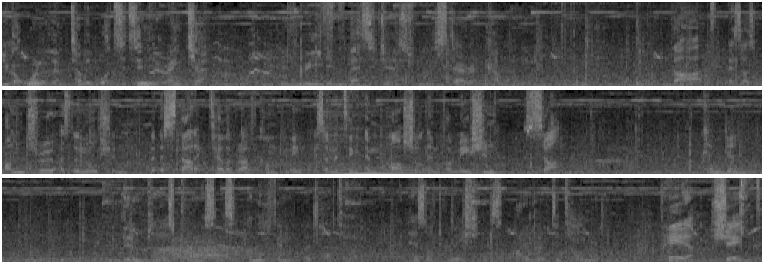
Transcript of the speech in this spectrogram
You got one of them telly what's it's in here, ain't you? You've been reading messages from the Starrick Company. That is as untrue as the notion that the Starrick Telegraph Company is emitting impartial information, sir. Come again? Your employer's promises are nothing but hot air, and his operations are about to turn pear-shaped.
